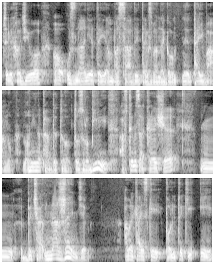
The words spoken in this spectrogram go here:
czyli chodziło o uznanie tej ambasady tak zwanego e, Tajwanu. No oni naprawdę to, to zrobili, a w tym zakresie mm, bycia narzędziem amerykańskiej polityki i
